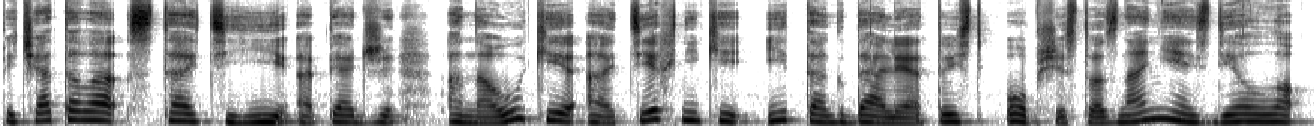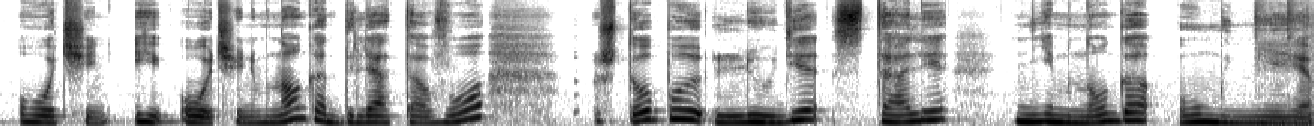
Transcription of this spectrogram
печатало статьи, опять же, о науке, о технике и так далее. То есть общество знания сделало очень и очень много для того, чтобы люди стали немного умнее.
